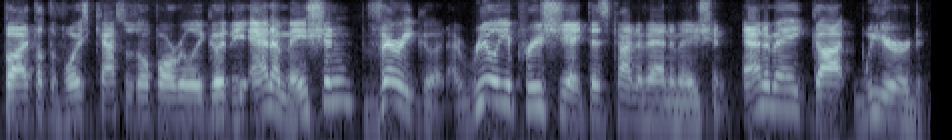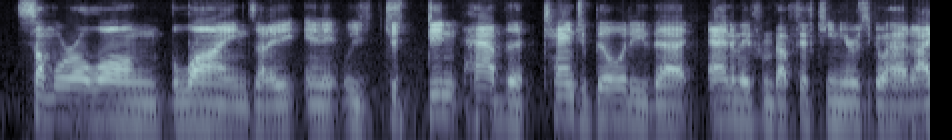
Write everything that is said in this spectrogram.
But I thought the voice cast was overall really good. The animation, very good. I really appreciate this kind of animation. Anime got weird somewhere along the lines, and, I, and it was just didn't have the tangibility that anime from about 15 years ago had. And I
